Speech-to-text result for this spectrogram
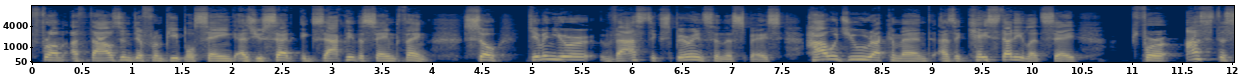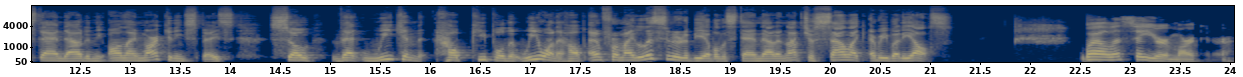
from a thousand different people saying, as you said, exactly the same thing. So, given your vast experience in this space, how would you recommend, as a case study, let's say, for us to stand out in the online marketing space so that we can help people that we want to help and for my listener to be able to stand out and not just sound like everybody else? Well, let's say you're a marketer.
